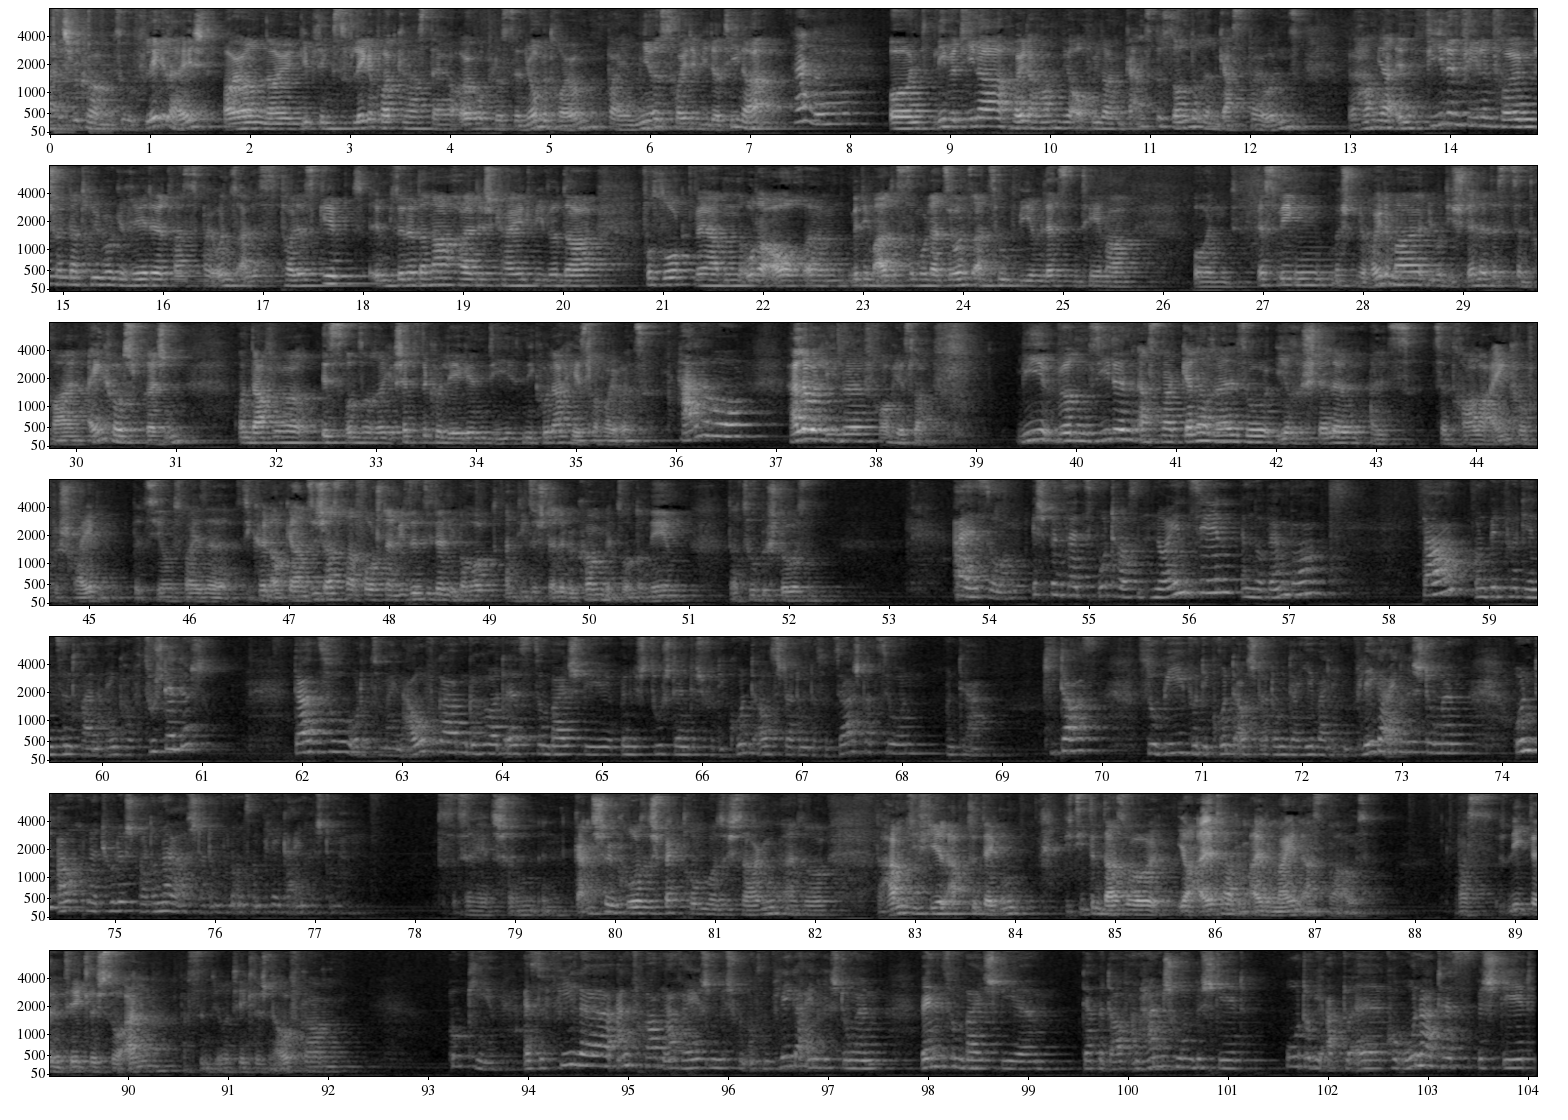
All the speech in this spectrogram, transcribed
herzlich willkommen zu Pflegeleicht, eurem neuen Lieblingspflegepodcast der Europlus Seniorenbetreuung. Bei mir ist heute wieder Tina. Hallo. Und liebe Tina, heute haben wir auch wieder einen ganz besonderen Gast bei uns. Wir haben ja in vielen, vielen Folgen schon darüber geredet, was es bei uns alles Tolles gibt, im Sinne der Nachhaltigkeit, wie wir da versorgt werden oder auch ähm, mit dem Alterssimulationsanzug wie im letzten Thema. Und deswegen möchten wir heute mal über die Stelle des zentralen Einkaufs sprechen. Und dafür ist unsere geschätzte Kollegin, die Nicola Hesler, bei uns. Hallo. Hallo, liebe Frau Hesler. Wie würden Sie denn erstmal generell so Ihre Stelle als zentraler Einkauf beschreiben? Beziehungsweise Sie können auch gerne sich erstmal vorstellen, wie sind Sie denn überhaupt an diese Stelle gekommen, ins Unternehmen dazu gestoßen? Also, ich bin seit 2019 im November da und bin für den zentralen Einkauf zuständig. Dazu oder zu meinen Aufgaben gehört es zum Beispiel, bin ich zuständig für die Grundausstattung der Sozialstation und der Kitas sowie für die Grundausstattung der jeweiligen Pflegeeinrichtungen und auch natürlich bei der Neuausstattung von unseren Pflegeeinrichtungen. Das ist ja jetzt schon ein ganz schön großes Spektrum, muss ich sagen. Also da haben Sie viel abzudecken. Wie sieht denn da so Ihr Alltag im Allgemeinen erstmal aus? Was liegt denn täglich so an? Was sind Ihre täglichen Aufgaben? Okay, also viele Anfragen erreichen mich von unseren Pflegeeinrichtungen, wenn zum Beispiel der Bedarf an Handschuhen besteht oder wie aktuell Corona-Tests besteht.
